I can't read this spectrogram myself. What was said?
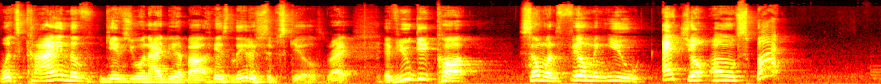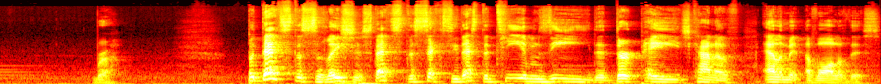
which kind of gives you an idea about his leadership skills, right? If you get caught someone filming you at your own spot, bruh. But that's the salacious, that's the sexy, that's the TMZ, the dirt page kind of element of all of this.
